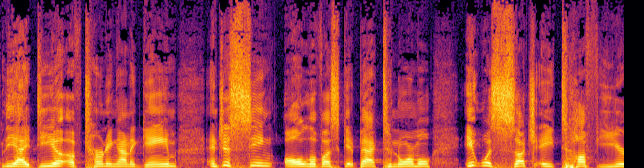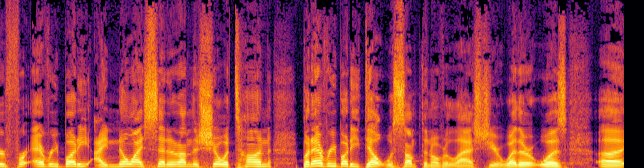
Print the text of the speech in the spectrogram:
The idea of turning on a game and just seeing all of us get back to normal, It was such a tough year for everybody. I know I said it on the show a ton, but everybody dealt with something over the last year, whether it was, uh,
